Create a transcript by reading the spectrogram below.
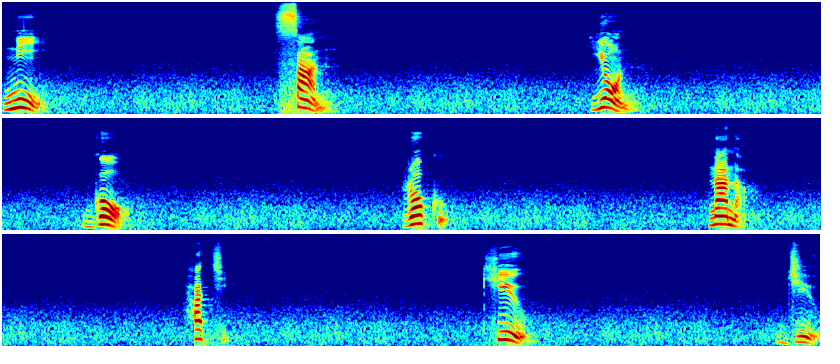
ni, san, yon, go, roku, nana, hachi, kyu, ju.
